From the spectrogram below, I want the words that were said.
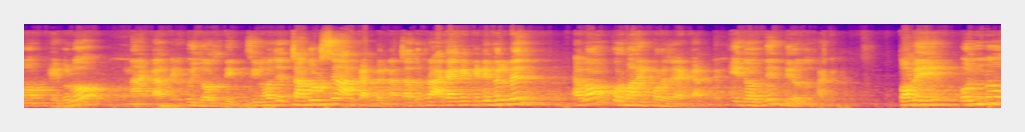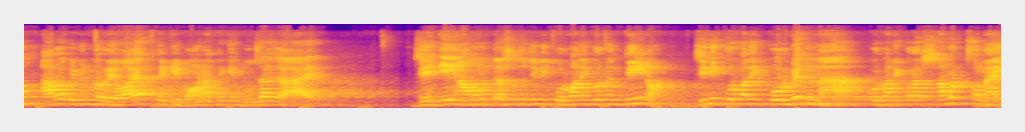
নখ এগুলো না কাটে। ওই দশ দিন। জিলহজের চাঁদ উঠছে, আর কাটবেন না। চাদরটা আগে আগে কেটে ফেলবেন এবং কোরবানির পরে যায় কাটবেন। এই দশ দিন বিরত থাকে। তবে অন্য আরও বিভিন্ন রেওয়ায়াত থেকে বর্ণা থেকে বোঝা যায় যে এই আমলটা শুধু যিনি কোরবানি করবেন, তিনি নন। যিনি কোরবানি করবেন না কোরবানি করার সামর্থ্য নাই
